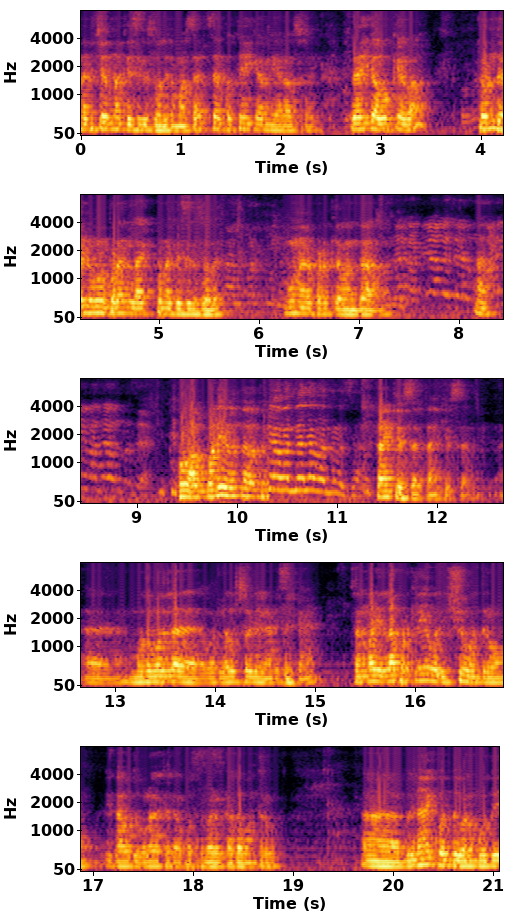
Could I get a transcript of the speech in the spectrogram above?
நடிச்சதுனா கிசு கிசு வந்துடுமா சார். சார் பத்திரிக்காரங்க யாராவது சொல்லி பத்திரிக்கா ஓகேவா தொடர்ந்து ரெண்டு மூணு படங்கள் லைக் பண்ண கிசு கிசு வந்து மூணாவது படத்தில் வந்தா. ஓ மணி வந்து வந்து தேங்க்யூ சார். தேங்க்யூ சார் முத முதல்ல ஒரு லவ் ஸ்டோரி நடிச்சிருக்கேன். சொன்ன மாதிரி எல்லா படத்துலையும் ஒரு இஷ்யூ வந்துடும் ஏதாவது உலகத்தை காப்பாற்றுற மாதிரி கதை வந்துடும் விநாயக் வந்து வரும்போது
